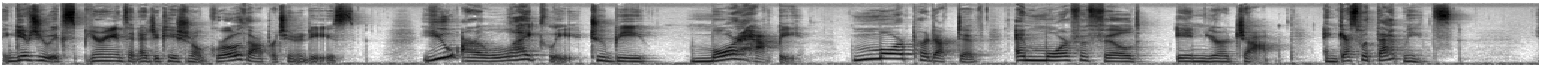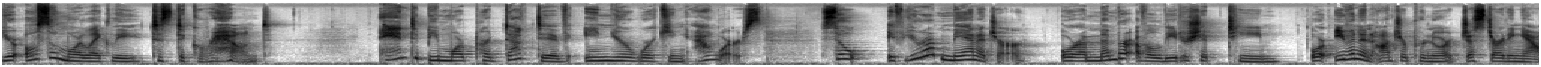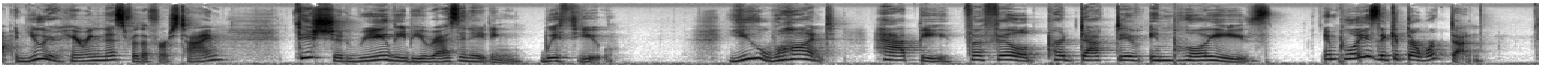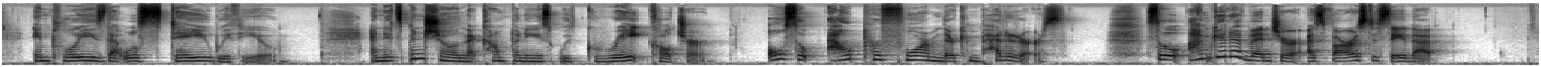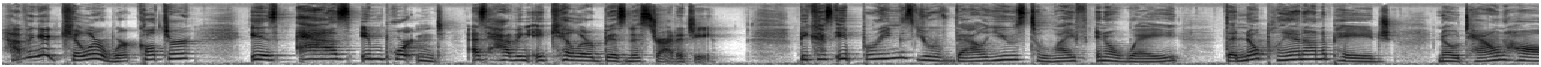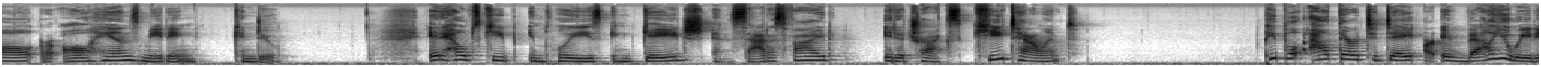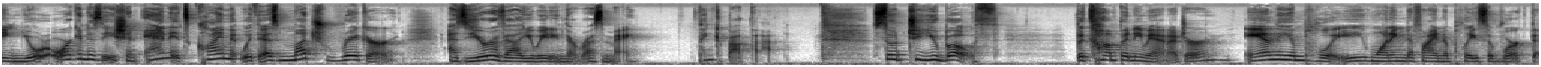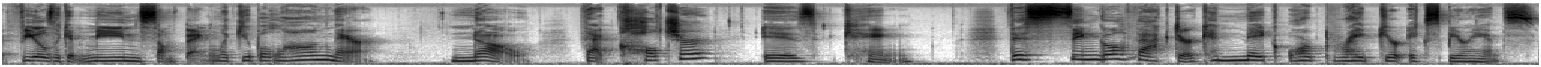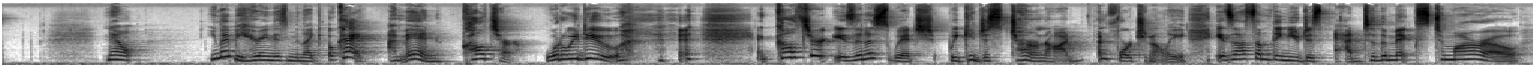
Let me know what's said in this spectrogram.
and gives you experience and educational growth opportunities, you are likely to be more happy, more productive, and more fulfilled in your job. And guess what that means? You're also more likely to stick around and to be more productive in your working hours. So, if you're a manager or a member of a leadership team or even an entrepreneur just starting out and you are hearing this for the first time, this should really be resonating with you. You want happy, fulfilled, productive employees. Employees that get their work done. Employees that will stay with you. And it's been shown that companies with great culture also outperform their competitors. So I'm going to venture as far as to say that having a killer work culture is as important as having a killer business strategy because it brings your values to life in a way that no plan on a page, no town hall, or all hands meeting can do. It helps keep employees engaged and satisfied. It attracts key talent People out there today are evaluating your organization and its climate with as much rigor as you're evaluating their resume. Think about that. So, to you both, the company manager and the employee wanting to find a place of work that feels like it means something, like you belong there, know that culture is king. This single factor can make or break your experience. Now, you might be hearing this and be like, okay, I'm in. Culture. What do we do? and culture isn't a switch we can just turn on, unfortunately. It's not something you just add to the mix tomorrow.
